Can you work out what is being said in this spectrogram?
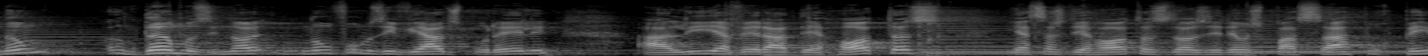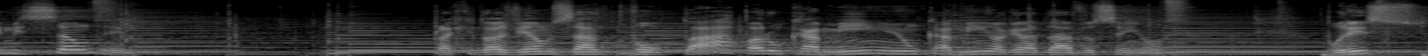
não andamos e nós não fomos enviados por Ele, ali haverá derrotas e essas derrotas nós iremos passar por permissão dele. para que nós venhamos a voltar para o caminho e um caminho agradável ao Senhor. Por isso,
